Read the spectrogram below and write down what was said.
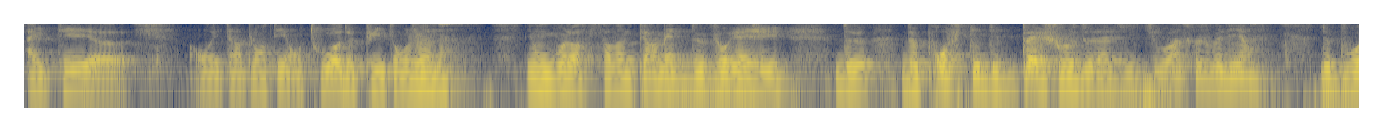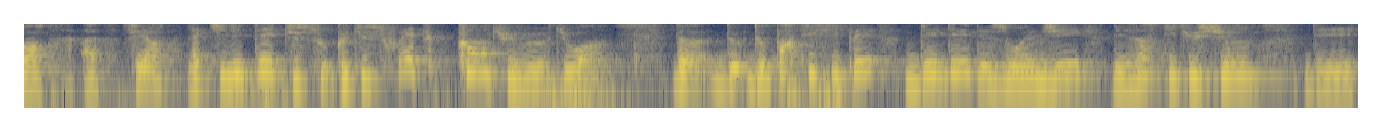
a été, euh, ont été implantés en toi depuis étant jeune. Et donc voilà, ça va me permettre de voyager, de, de profiter des belles choses de la vie. Tu vois ce que je veux dire? De pouvoir euh, faire l'activité que tu souhaites quand tu veux, tu vois? De, de, participer, d'aider des ONG, des institutions, des,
